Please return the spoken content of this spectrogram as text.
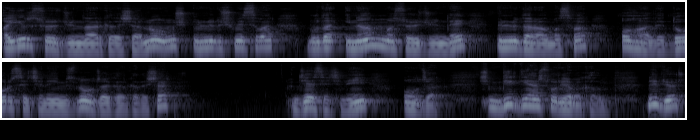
ayır sözcüğünde arkadaşlar ne olmuş? Ünlü düşmesi var. Burada inanma sözcüğünde ünlü daralması var. O halde doğru seçeneğimiz ne olacak arkadaşlar? C seçeneği olacak. Şimdi bir diğer soruya bakalım. Ne diyor?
